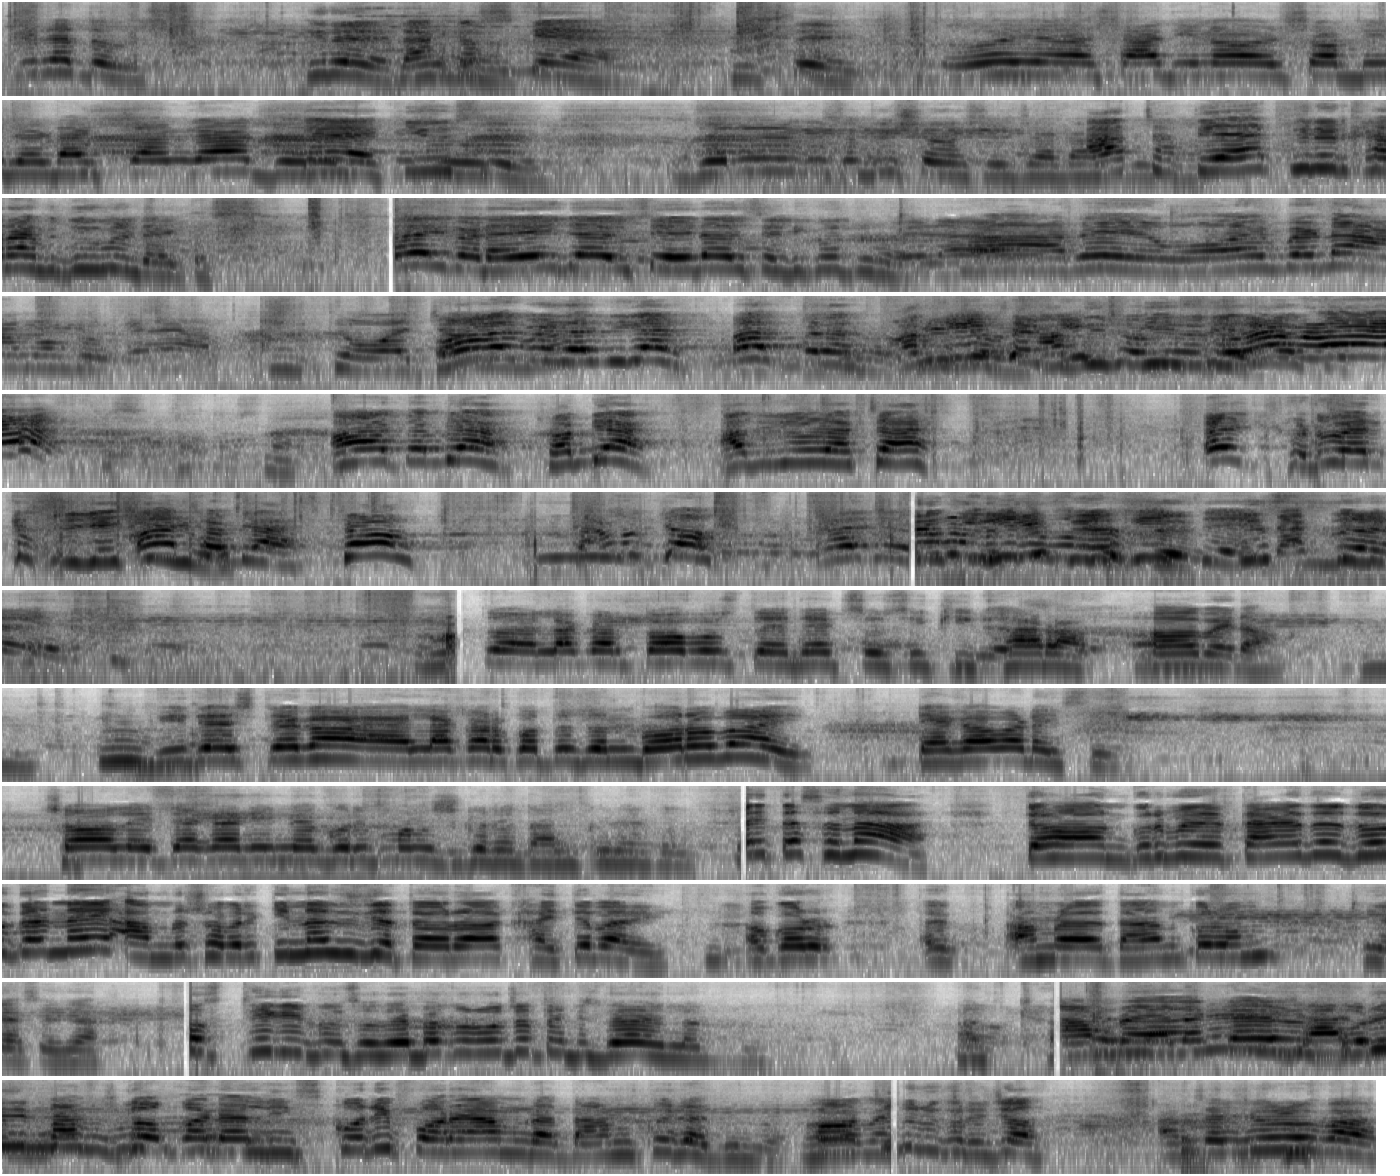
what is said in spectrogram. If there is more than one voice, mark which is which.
Speaker 1: কিরে দোষ
Speaker 2: কে? কিসে?
Speaker 1: ওই স্বাধীন সব দিলে ডাক্তার
Speaker 2: কে কি
Speaker 1: জরুরি কিছু বিষয় আছে যেটা
Speaker 2: আচ্ছা তুই এক মিনিট খারাপ আমি দুই মিনিট আইতাছি এই বেটা এই যা হইছে এটা হইছে এদিকে তুই
Speaker 1: আরে ওই বেটা আমাকে কিছে ওই
Speaker 2: বেটা এদিকে ওই বেটা আদি
Speaker 1: কিসে,
Speaker 2: সব
Speaker 1: কিসে?
Speaker 2: দিকে আয় তবিয়া সবিয়া আদি জোর রাখছা
Speaker 1: এই ছোট ভাইয়ের কাছে যাই
Speaker 2: ওই সবিয়া চল।
Speaker 1: চল চল তো এলাকার তো অবস্থা দেখছ কি খারাপ।
Speaker 2: ও বেটা।
Speaker 1: বিদেশ থেকে এলাকার কতজন বড় ভাই? টাকা বাড়াইছে চল এই টাকা নিয়ে গরিব মানুষ করে দান করে দিই।
Speaker 2: এইতাছে না? তখন গরিবের টাকা দরকার নেই আমরা সবাই কিনা দিই যাতে ওরা খাইতে পারে। অগর আমরা দান করুম। ঠিক আছে যা।
Speaker 3: ঠিকই কইছো এবার লাগবে?
Speaker 1: আমরা এলাকায় গরিব মানুষকে কটা লিস্ট করি পরে আমরা দান করে দিব
Speaker 2: করে চল।
Speaker 1: আচ্ছা শুরু কর।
